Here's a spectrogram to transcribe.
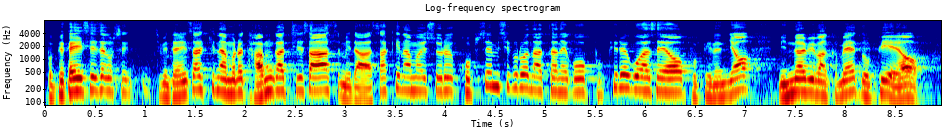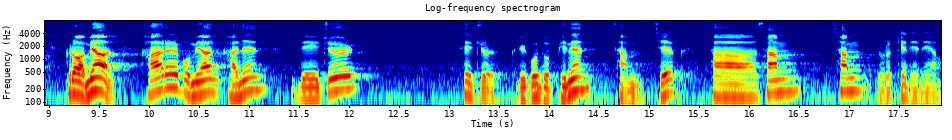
부피가 1세제곱센티미터인 쌓기나무를 다음같이 쌓았습니다. 쌓기나무의 수를 곱셈식으로 나타내고 부피를 구하세요. 부피는요, 밑넓이만큼의 높이예요. 그러면 가를 보면 가는 4줄, 3줄, 그리고 높이는 3, 즉 4, 3, 3 이렇게 되네요.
